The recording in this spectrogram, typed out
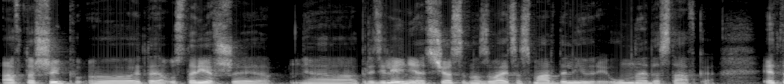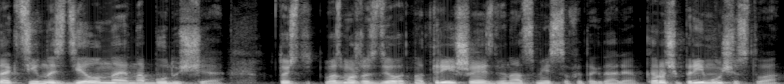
автошип э, – это устаревшее э, определение, сейчас это называется Smart Delivery, умная доставка. Это активность, сделанная на будущее. То есть, возможно сделать на 3, 6, 12 месяцев и так далее. Короче, преимущество.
